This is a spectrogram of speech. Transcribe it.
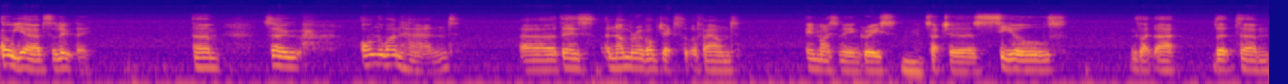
Oh yeah, absolutely. Um, so, on the one hand, uh, there's a number of objects that were found in Mycenae in Greece, mm. such as seals, things like that, that um,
